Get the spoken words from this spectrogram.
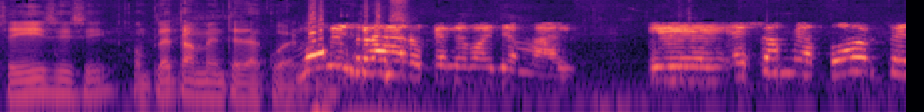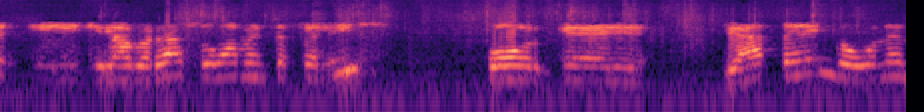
Sí, sí, sí, completamente de acuerdo. Muy raro que le vaya mal. Eh, ese es mi aporte y, y la verdad sumamente feliz porque ya tengo una,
